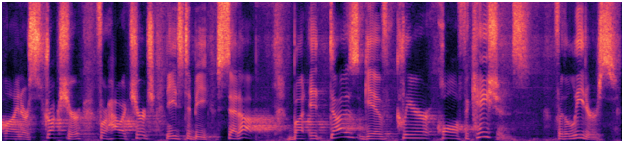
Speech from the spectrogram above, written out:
outline or structure for how a church needs to be set up, but it does give clear qualifications for the leaders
